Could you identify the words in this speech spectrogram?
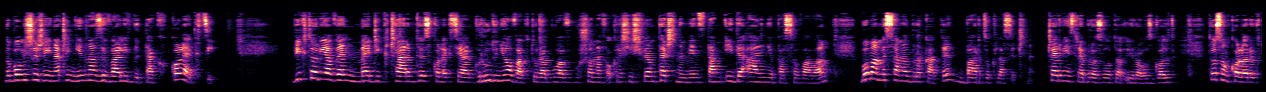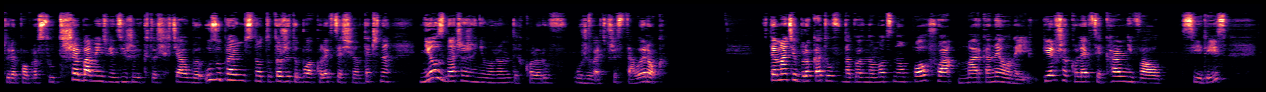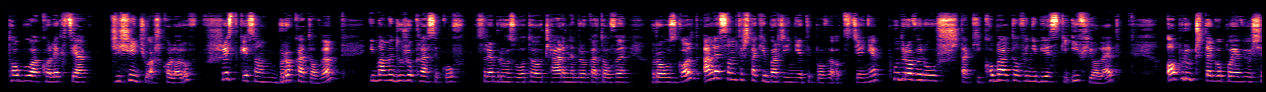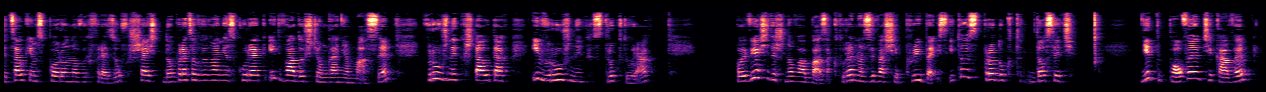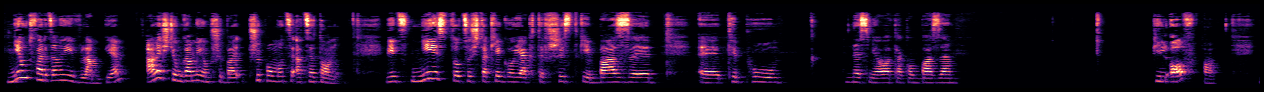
no bo myślę, że inaczej nie nazywaliby tak kolekcji. Victoria Ven Magic Charm to jest kolekcja grudniowa, która była wypuszczona w okresie świątecznym, więc tam idealnie pasowała, bo mamy same brokaty, bardzo klasyczne. Czerwień, srebro, złoto i rose gold. To są kolory, które po prostu trzeba mieć, więc jeżeli ktoś chciałby uzupełnić, no to to, że to była kolekcja świąteczna, nie oznacza, że nie możemy tych kolorów używać przez cały rok. W temacie brokatów na pewno mocno poszła marka Neonail. Pierwsza kolekcja Carnival Series to była kolekcja 10 aż kolorów. Wszystkie są brokatowe i mamy dużo klasyków. Srebro, złoto, czarny brokatowy, rose gold, ale są też takie bardziej nietypowe odcienie. Pudrowy róż, taki kobaltowy, niebieski i fiolet. Oprócz tego pojawiło się całkiem sporo nowych frezów, 6 do opracowywania skórek i 2 do ściągania masy w różnych kształtach i w różnych strukturach. Pojawiła się też nowa baza, która nazywa się Prebase i to jest produkt dosyć nietypowy, ciekawy. Nie utwardzamy jej w lampie, ale ściągamy ją przy, przy pomocy acetonu. Więc nie jest to coś takiego jak te wszystkie bazy e, typu Nes miała taką bazę Peel Off. O.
